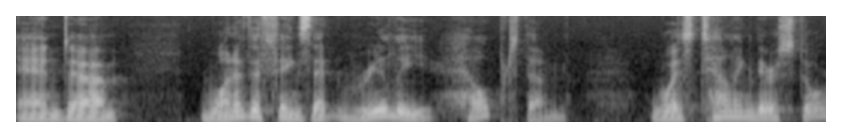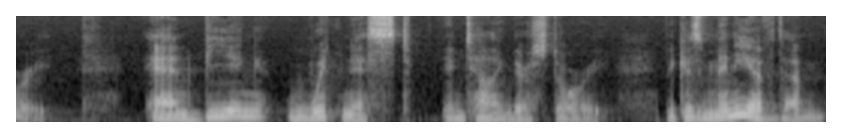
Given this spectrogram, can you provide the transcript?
And um, one of the things that really helped them was telling their story and being witnessed in telling their story, because many of them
